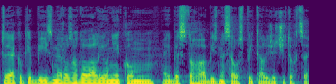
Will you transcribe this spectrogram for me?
to je ako keby sme rozhodovali o niekom aj bez toho, aby sme sa ospýtali, že či to chce.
